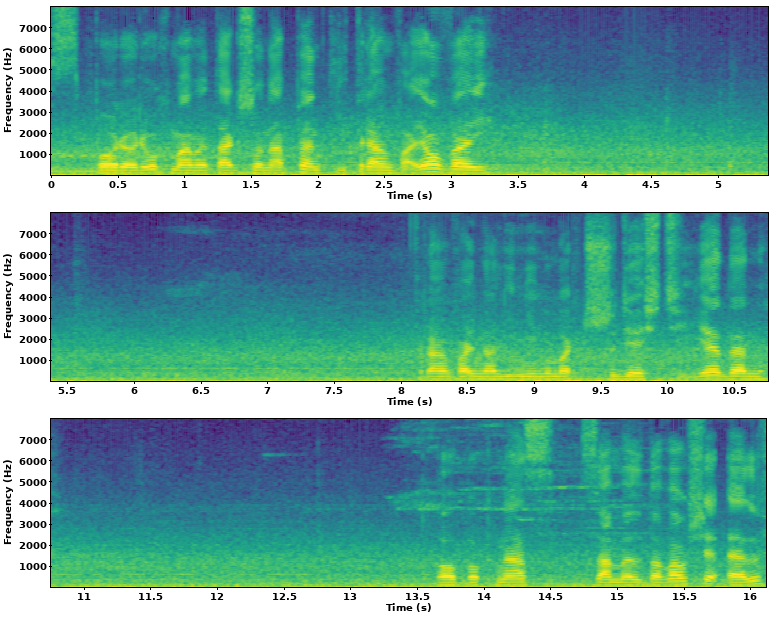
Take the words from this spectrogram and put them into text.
Spory ruch mamy także na pętli tramwajowej. Tramwaj na linii numer 31. Obok nas zameldował się elf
